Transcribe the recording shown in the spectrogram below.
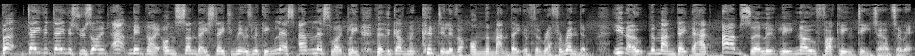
But David Davis resigned at midnight on Sunday, stating that it was looking less and less likely that the government could deliver on the mandate of the referendum. You know, the mandate that had absolutely no fucking detail to it.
